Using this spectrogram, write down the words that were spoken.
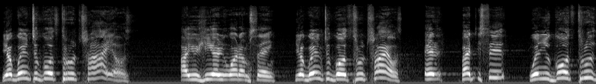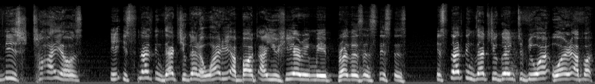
You're going to go through trials. Are you hearing what I'm saying? You're going to go through trials. And, but you see, when you go through these trials, it's nothing that you got to worry about. Are you hearing me, brothers and sisters? It's nothing that you're going to be worried about.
